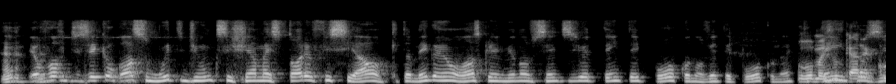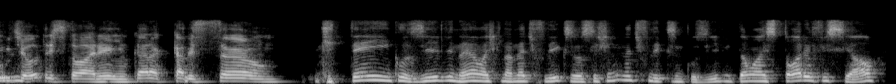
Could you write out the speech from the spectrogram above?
Óbvio, eu vou dizer que eu gosto muito de um que se chama História Oficial, que também ganhou um Oscar em 1980 e pouco, 90 e pouco, né? Pô, mas tem, o cara curte outra história, hein? O cara cabeção que tem, inclusive, né? Eu acho que na Netflix, eu assisti na Netflix, inclusive. Então, a história oficial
